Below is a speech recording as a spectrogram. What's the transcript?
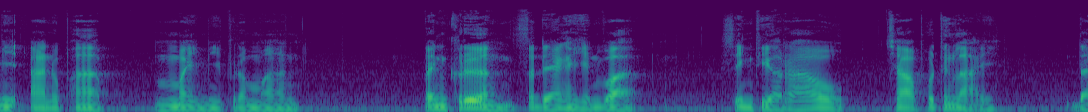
มีอานุภาพไม่มีประมาณ เป็นเครื่องแสดงให้เห็นว่า สิ่งที่เราชาวพุทธทั้งหลาย ได้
